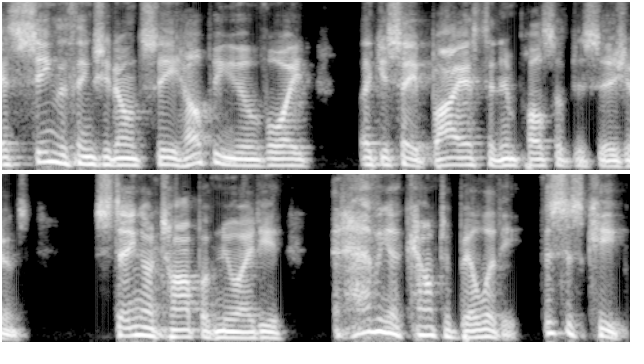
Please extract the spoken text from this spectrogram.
it's seeing the things you don't see, helping you avoid, like you say, biased and impulsive decisions, staying on top of new ideas, and having accountability. This is key.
